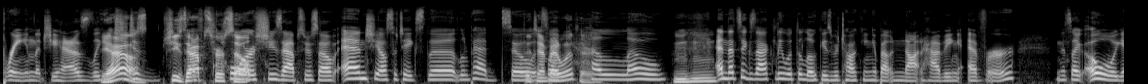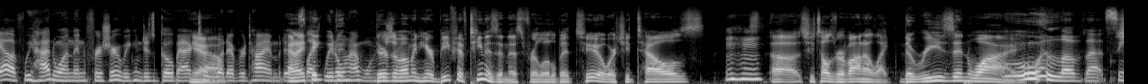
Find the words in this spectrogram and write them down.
brain that she has. Like Yeah. she just She zaps herself. course, she zaps herself, and she also takes the little pad. So The it's like with her. hello, Mm-hmm. and that's exactly what the Lokis were talking about not having ever. And it's like, oh well, yeah, if we had one, then for sure we can just go back Yeah. to whatever time. But it's and I like think we don't th- have one. There's a moment here. B15 is in this for a little bit too, where she tells uh, she tells Ravonna like the reason why Mm-hmm. Ooh, I love that scene.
